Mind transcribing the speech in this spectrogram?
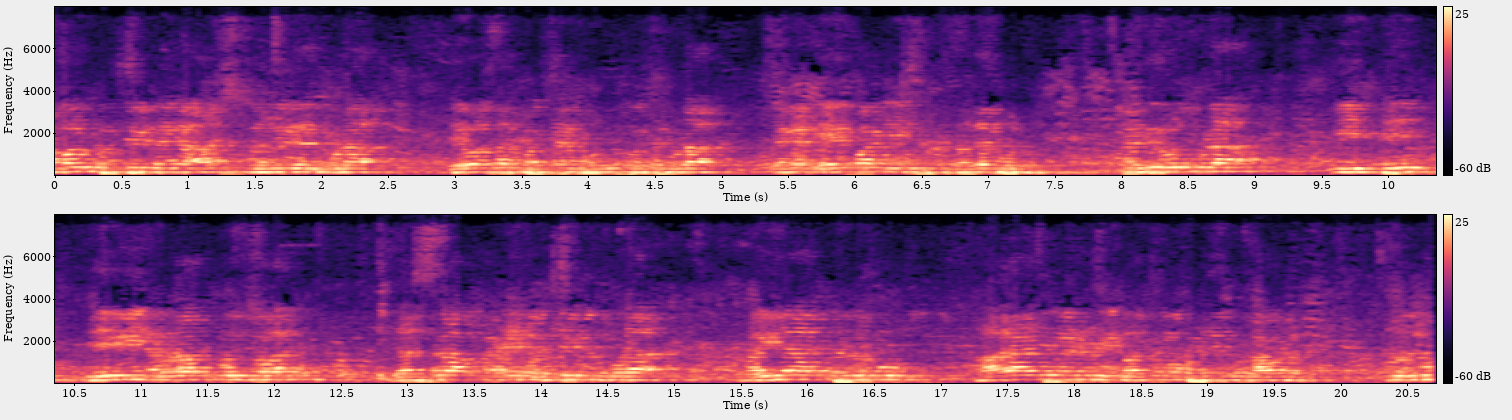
అమలు పరిచే విధంగా ఆశిస్తున్నందుకు కూడా దేవస్థాన పక్షాన్ని ప్రభుత్వ పక్షం కూడా జగన్ ఏర్పాటు చేసిన సందర్భంలో ప్రతిరోజు కూడా ఈ దేవి నవరాత్రోత్సవాలు దసరా పండుగ వచ్చే కూడా మహిళా తల్లులకు ఆరాధ్యమైనటువంటి బతుకమ్మ పండుగ రావడం. రోజు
